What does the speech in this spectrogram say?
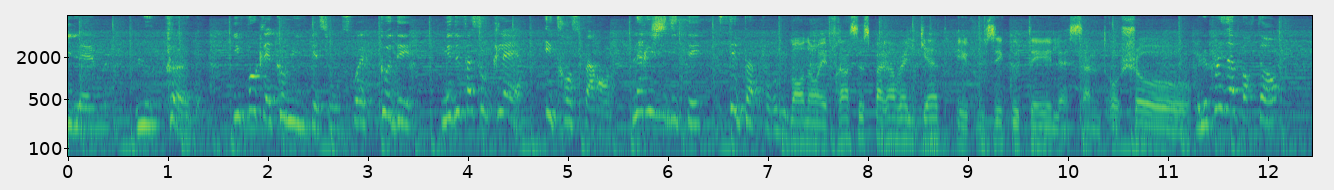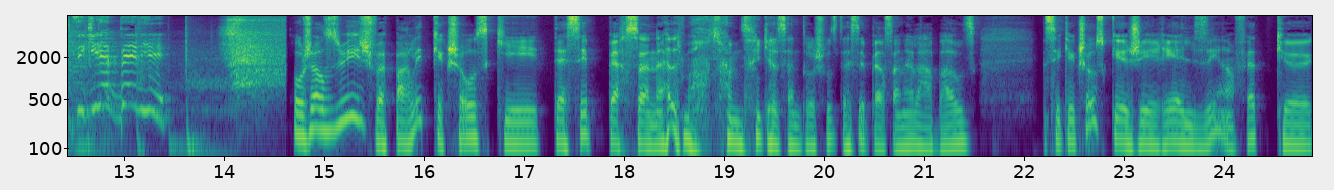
il aime le code. Il faut que la communication soit codée, mais de façon claire et transparente. La rigidité, c'est pas pour nous. Mon nom est Francis parent et vous écoutez le Sandro Show. Mais le plus important, c'est qu'il est bélier. Aujourd'hui, je vais parler de quelque chose qui est assez personnel. Bon, tu vas me dire que le Sandro Show, c'est assez personnel à la base c'est quelque chose que j'ai réalisé, en fait, que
